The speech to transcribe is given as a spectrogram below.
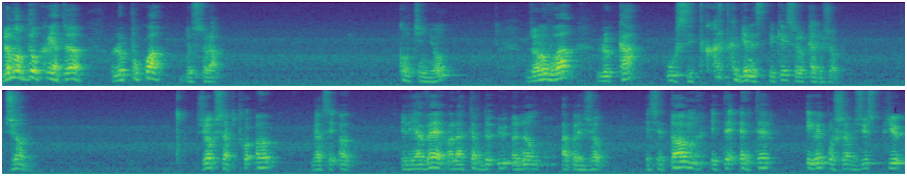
Demandez au Créateur le pourquoi de cela. Continuons. Nous allons voir le cas où c'est très très bien expliqué sur le cas de Job. Job. Job chapitre 1, verset 1. Il y avait en la terre de Hu un homme appelé Job. Et cet homme était intègre, irréprochable, juste, pieux.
